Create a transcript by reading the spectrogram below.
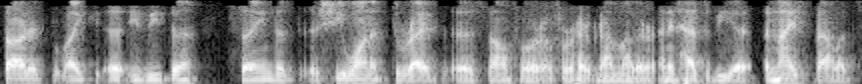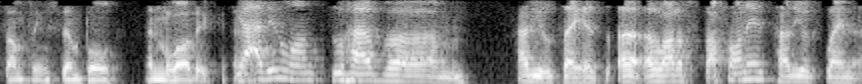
started like Evita saying that she wanted to write a song for for her grandmother, and it had to be a, a nice ballad, something simple and melodic. Yeah, I didn't want to have. Um how do you say it a, a lot of stuff on it how do you explain it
